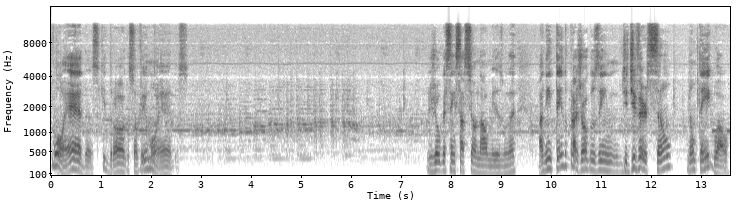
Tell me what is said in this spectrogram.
Moedas, que droga, só veio moedas. O jogo é sensacional mesmo, né? A Nintendo para jogos em, de diversão não tem igual.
